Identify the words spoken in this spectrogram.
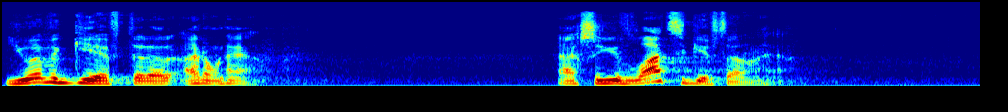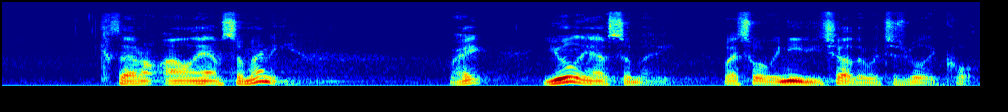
You have a gift that I, I don't have. Actually, you have lots of gifts I don't have. Because I, don't, I only have so many. Right? You only have so many. That's why we need each other, which is really cool.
